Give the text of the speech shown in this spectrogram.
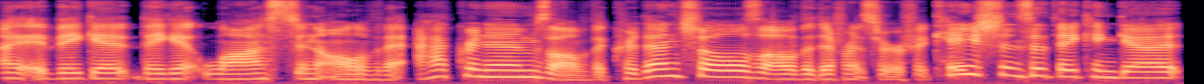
I, they get they get lost in all of the acronyms, all of the credentials, all of the different certifications that they can get,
